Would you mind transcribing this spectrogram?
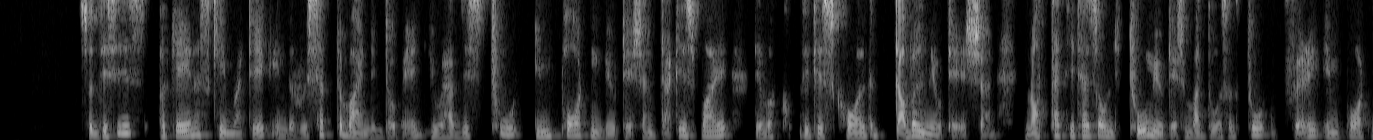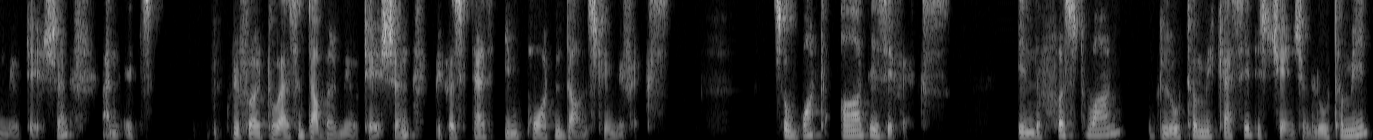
So this is again a schematic in the receptor binding domain. You have these two important mutation. That is why they were, it is called double mutation. Not that it has only two mutation, but those are two very important mutation. And it's referred to as a double mutation because it has important downstream effects. So what are these effects? In the first one, glutamic acid is changed to glutamine.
